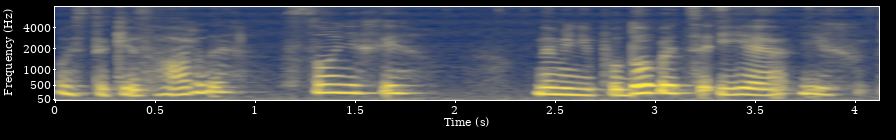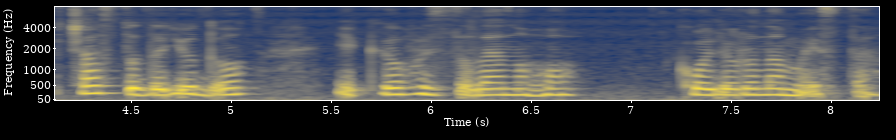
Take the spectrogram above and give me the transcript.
Ось такі згарди соняхи. Вони мені подобаються, і я їх часто даю до якогось зеленого кольору намиста.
